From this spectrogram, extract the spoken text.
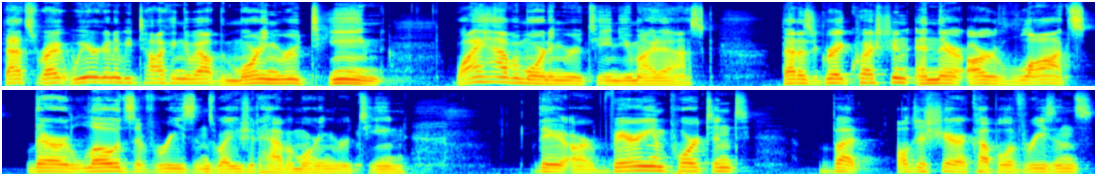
That's right, we are going to be talking about the morning routine. Why have a morning routine, you might ask? That is a great question, and there are lots, there are loads of reasons why you should have a morning routine. They are very important, but I'll just share a couple of reasons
